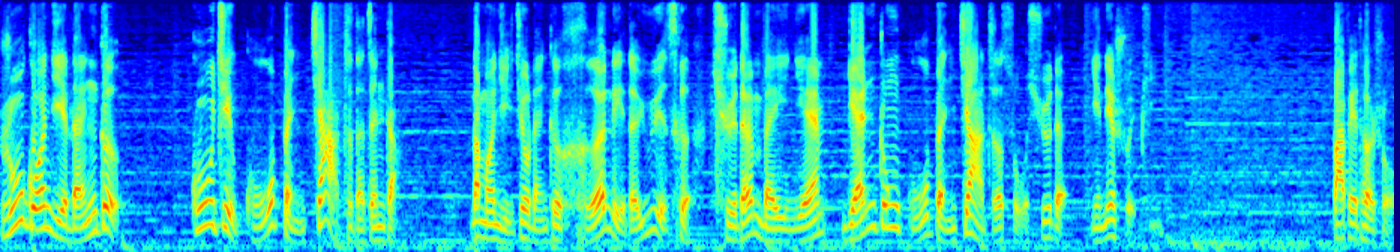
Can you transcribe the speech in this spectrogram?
如果你能够估计股本价值的增长，那么你就能够合理的预测取得每年年终股本价值所需的盈利水平。巴菲特说。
